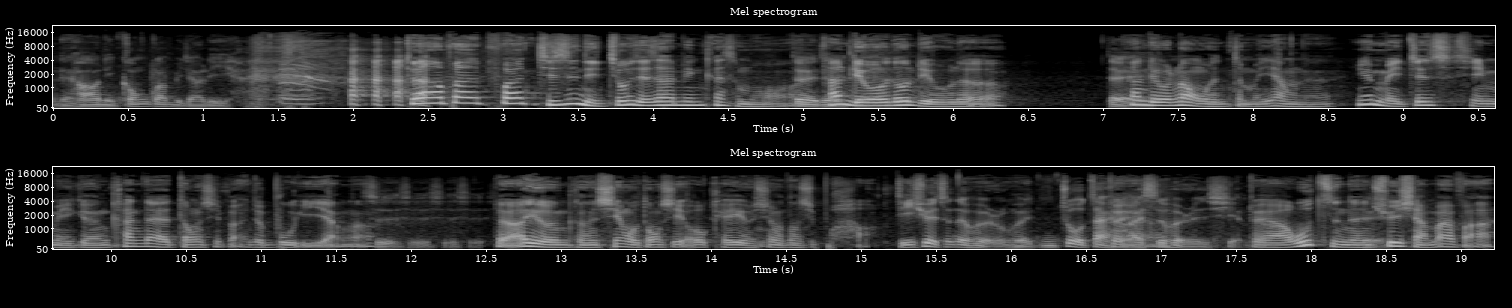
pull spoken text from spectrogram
对，好，你公关比较厉害。对啊，不然不然，其实你纠结在那边干什么？对，对，对，他留都留了。对，那流浪文怎么样呢？因为每件事情每个人看待的东西本来就不一样啊。是是是是。对啊，有人可能嫌我东西 OK，有人嫌我东西不好。的确，真的会有人会，你做再好还是会有人嫌。对啊，我只能去想办法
